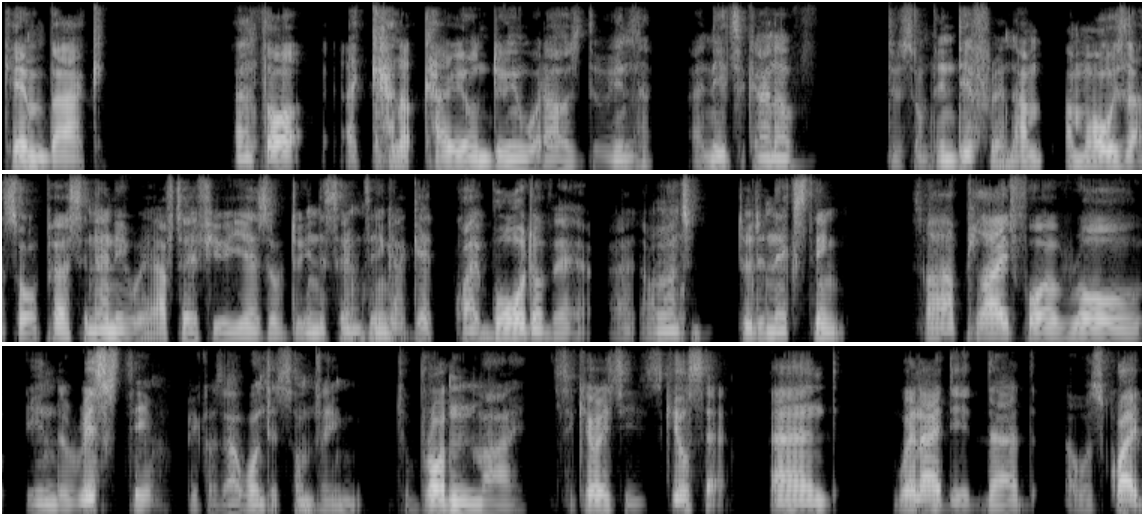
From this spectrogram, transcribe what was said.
came back and thought, I cannot carry on doing what I was doing. I need to kind of do something different. I'm I'm always that sort of person anyway. After a few years of doing the same thing, I get quite bored of it. I, I want to do the next thing. So I applied for a role in the risk team because I wanted something to broaden my security skill set. And when I did that, I was quite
